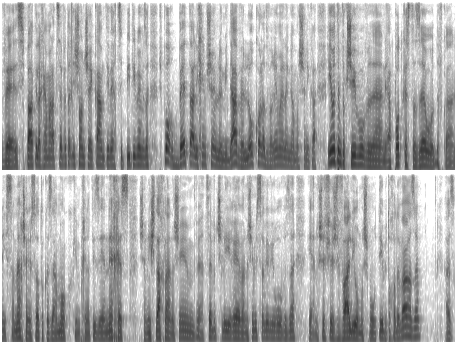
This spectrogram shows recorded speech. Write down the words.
וסיפרתי לכם על הצוות הראשון שהקמתי ואיך ציפיתי מהם וזה. יש פה הרבה תהליכים שהם למידה, ולא כל הדברים האלה גם מה שנקרא. אם אתם תקשיבו, והפודקאסט הזה הוא דווקא, אני שמח שאני עושה אותו כזה עמוק, כי מבחינתי זה יהיה נכס שאני אשלח לאנשים, והצוות שלי יראה, ואנשים מסביב יראו, וזה, yeah, אני חושב שיש value משמעותי בתוך הדבר הזה. אז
